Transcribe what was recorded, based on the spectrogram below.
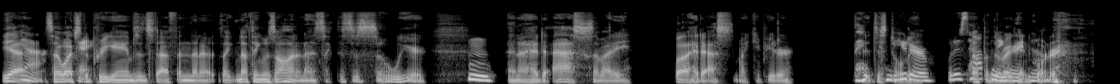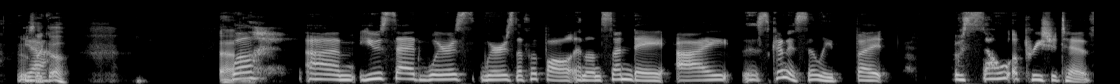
Yeah. Yeah, So I watched okay. the pre games and stuff, and then I was like, nothing was on, and I was like, this is so weird. Hmm. And I had to ask somebody. Well, I had to ask my computer The It just told me computer. What is up in the happening right now? corner. it was Yeah. like, oh. Um, well, um, you said where's where's the football? And on Sunday, I it's kind of silly, but it was so appreciative.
